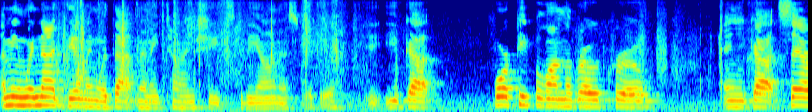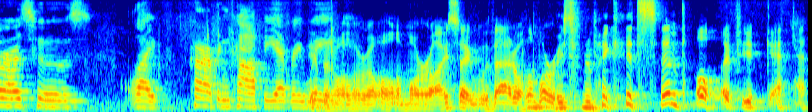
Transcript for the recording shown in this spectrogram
I mean, we're not dealing with that many timesheets, to be honest with you. You- You've got four people on the road crew, and you've got Sarah's who's like carbon copy every Yeah, week. but all the, all the more, I say with that, all the more reason to make it simple if you can.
